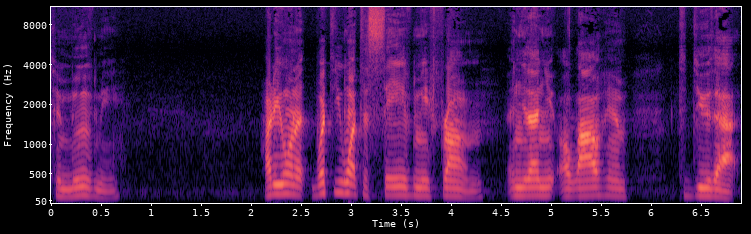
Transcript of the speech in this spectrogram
to move me? How do you want to, what do you want to save me from? And then you allow him to do that.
